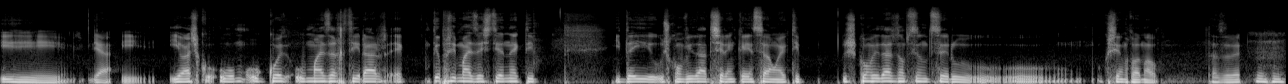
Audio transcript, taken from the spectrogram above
E, yeah, e, e, eu acho que o, o, o, mais a retirar é que eu percebi mais este ano é que tipo, e daí os convidados serem quem são, é que tipo, os convidados não precisam de ser o, o, o Cristiano Ronaldo, estás a ver? Uhum.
